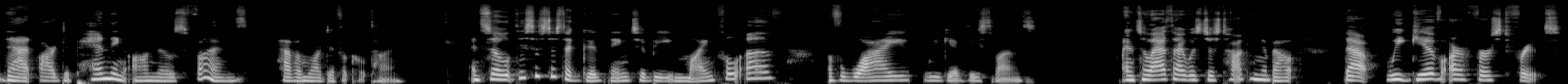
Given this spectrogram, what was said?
that are depending on those funds have a more difficult time. And so this is just a good thing to be mindful of, of why we give these funds. And so, as I was just talking about, that we give our first fruits.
